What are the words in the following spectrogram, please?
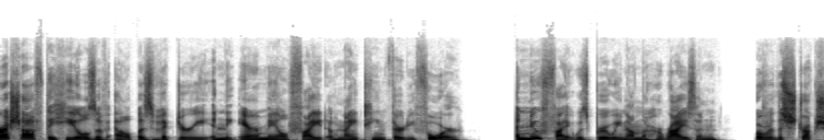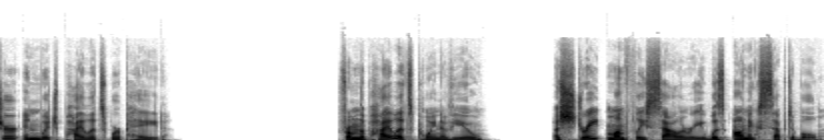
Fresh off the heels of ALPA's victory in the airmail fight of 1934, a new fight was brewing on the horizon over the structure in which pilots were paid. From the pilot's point of view, a straight monthly salary was unacceptable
